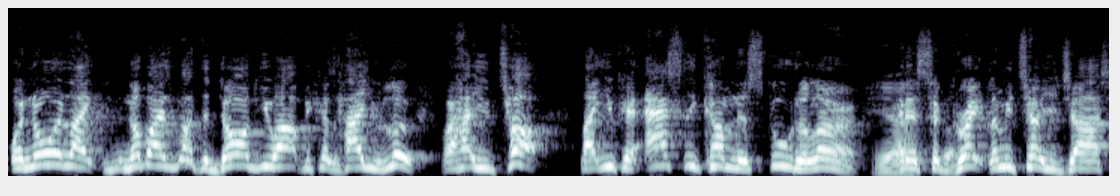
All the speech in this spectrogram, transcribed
or knowing like nobody's about to dog you out because of how you look or how you talk. Like you can actually come to school to learn. Yeah. And it's a great, let me tell you, Josh,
